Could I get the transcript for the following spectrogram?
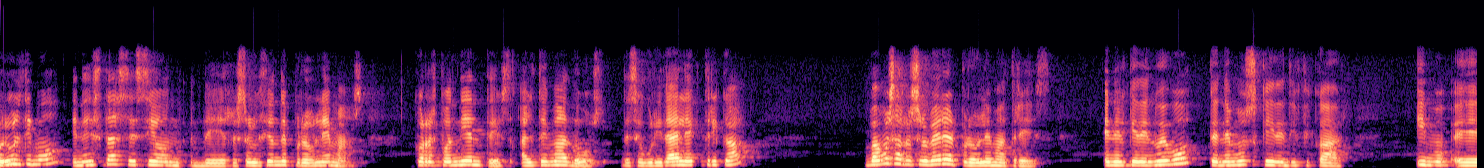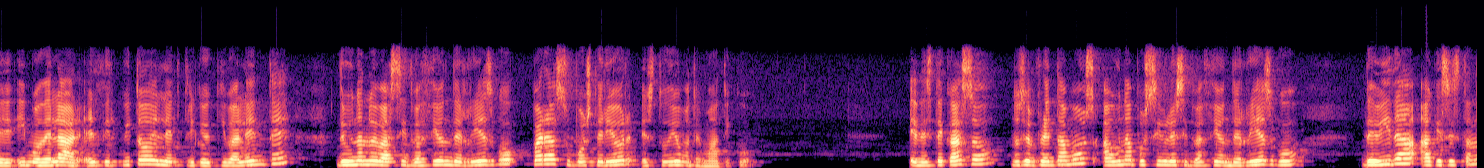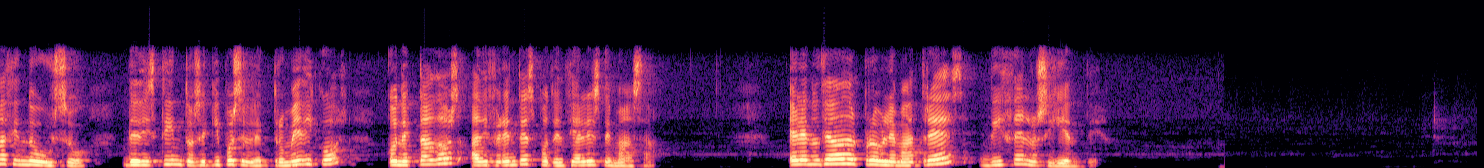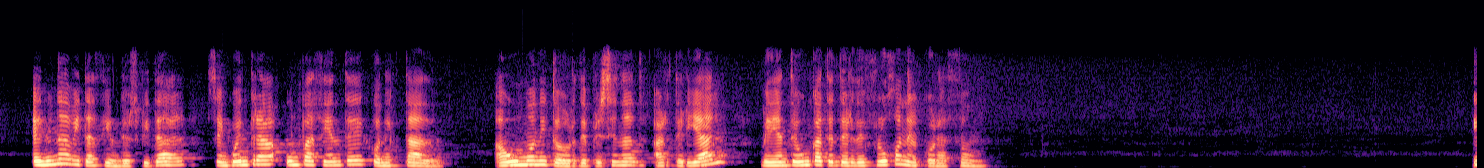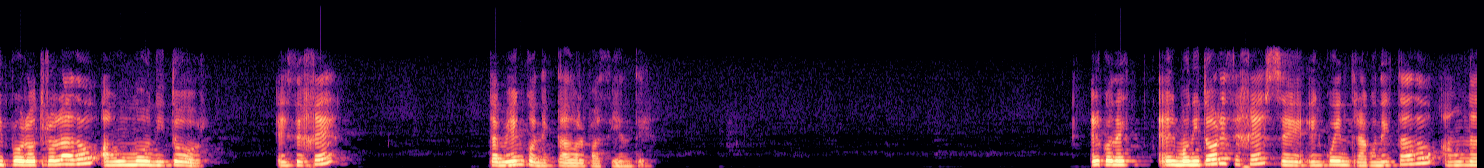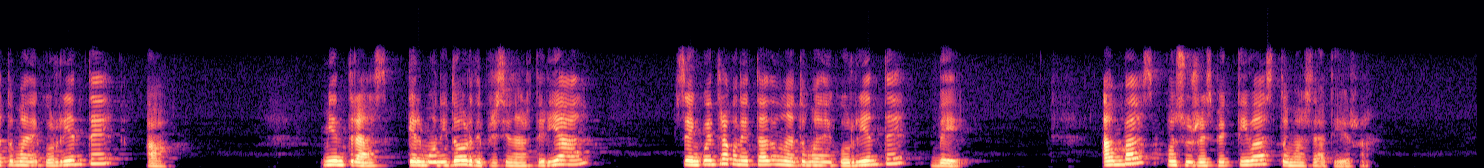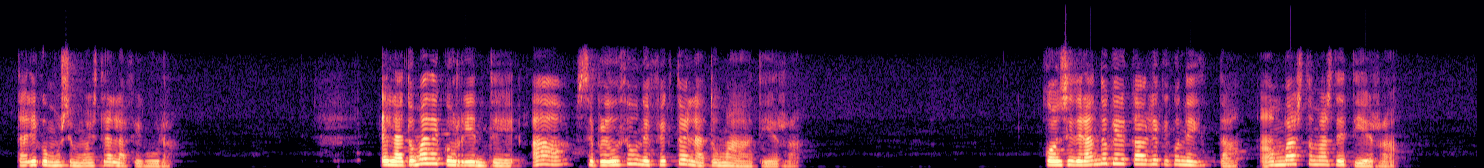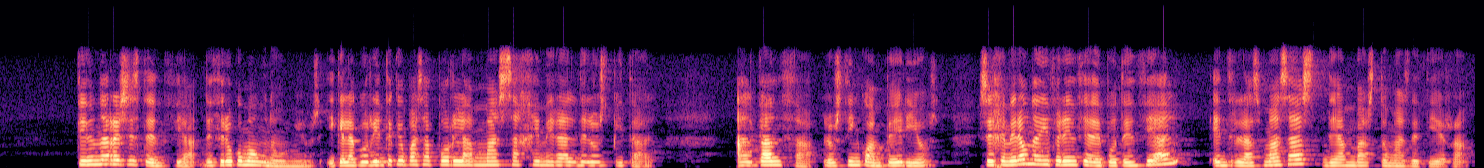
Por último, en esta sesión de resolución de problemas correspondientes al tema 2 de seguridad eléctrica, vamos a resolver el problema 3, en el que de nuevo tenemos que identificar y, eh, y modelar el circuito eléctrico equivalente de una nueva situación de riesgo para su posterior estudio matemático. En este caso, nos enfrentamos a una posible situación de riesgo debida a que se están haciendo uso de distintos equipos electromédicos conectados a diferentes potenciales de masa. El enunciado del problema 3 dice lo siguiente. En una habitación de hospital se encuentra un paciente conectado a un monitor de presión arterial mediante un catéter de flujo en el corazón. Y por otro lado a un monitor ECG también conectado al paciente. El, monitor ECG se encuentra conectado a una toma de corriente A, mientras que el monitor de presión arterial se encuentra conectado a una toma de corriente B, ambas con sus respectivas tomas de la tierra tal y como se muestra en la figura. En la toma de corriente A se produce un efecto en la toma a tierra. Considerando que el cable que conecta ambas tomas de tierra tiene una resistencia de 0,1 ohmios y que la corriente que pasa por la masa general del hospital alcanza los 5 amperios, se genera una diferencia de potencial entre las masas de ambas tomas de tierra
